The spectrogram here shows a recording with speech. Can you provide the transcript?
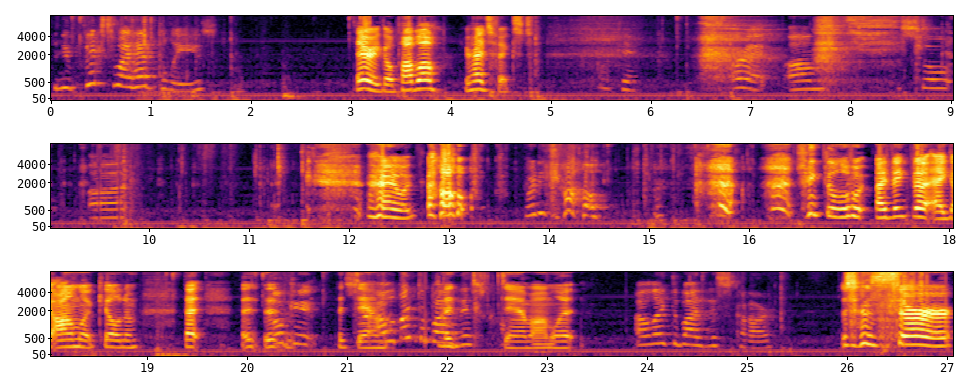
Can you fix my head, please? There you go, Pablo. Your head's fixed. Okay. All right. Um. So, uh, Alright, go. Oh. where'd he go? I think the I think the egg omelet killed him. That, that, that Okay. the Sir, I damn would like to buy the- this. Car. damn omelet. I would like to buy this car. Sir,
